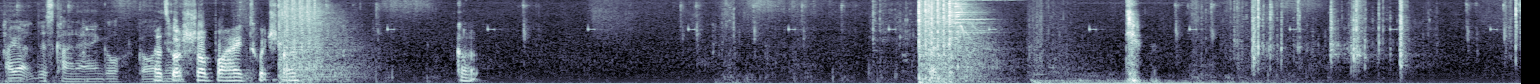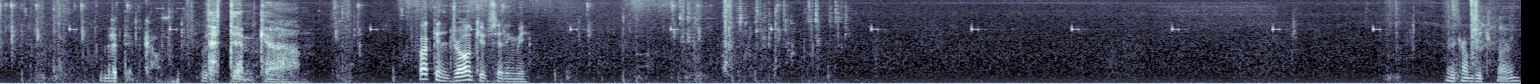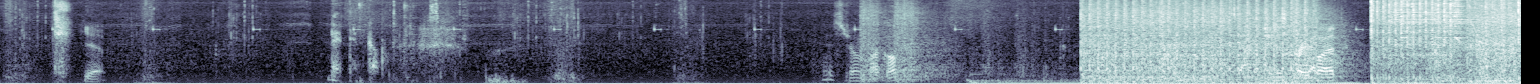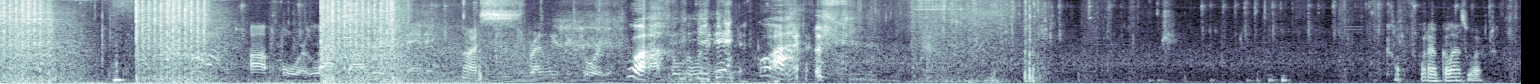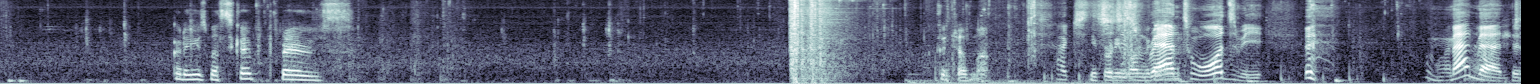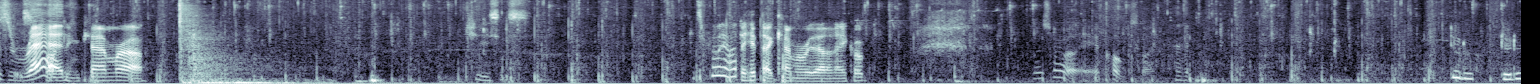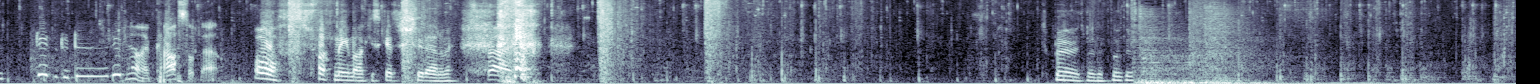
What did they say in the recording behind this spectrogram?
I got this kind of angle going. That's here. got shot by Twitch though. Got it. Let them come. Let them come. Fucking drone keeps hitting me. Here comes a drone. Yeah. Let them go. Let's drone back up. She just pre-fired. Op 4, last operator standing. Nice. Friendly's victorious. Wah. Hostiles eliminated. God, I forgot how glass worked. Gotta use my scope throws. Good job, Mark. I just, You've she just ran game. towards me. Madman Hit just ran. fucking camera. Jesus. It's really hard to hit that camera without an ACOG. Where's our ACOG's gone? Doo-doo, doo-doo, doo-doo-doo-doo. Yeah, they've castled that. Oh, fuck me, Mark. You scared the shit out of me. Surprise. Surprise, motherfucker.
